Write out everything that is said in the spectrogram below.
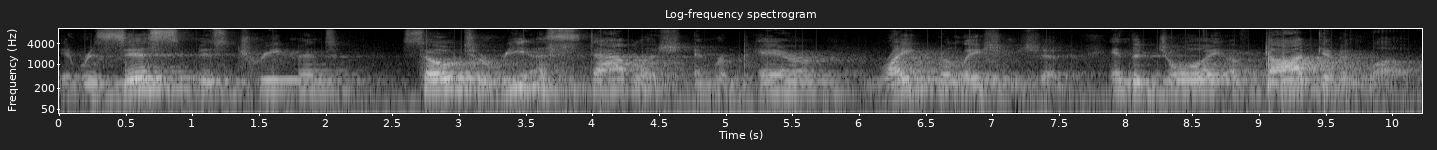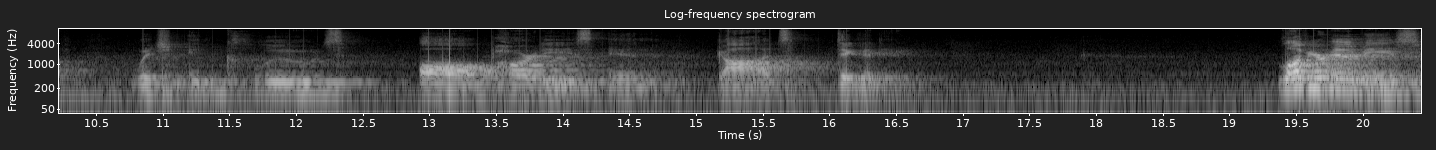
It resists mistreatment so to reestablish and repair right relationship in the joy of God given love, which includes all parties in God's dignity. Love your enemies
